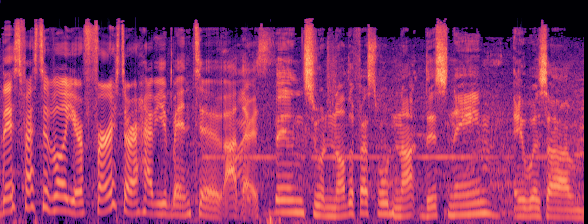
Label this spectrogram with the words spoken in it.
this festival your first, or have you been to others? I've been to another festival, not this name. It was, um,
